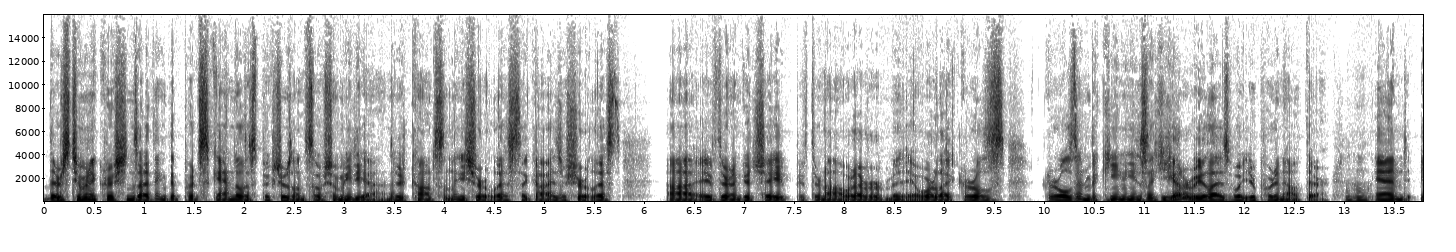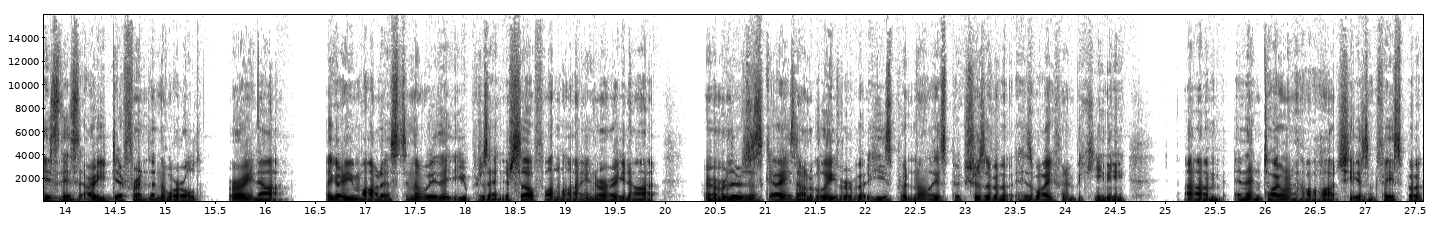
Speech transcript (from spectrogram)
there's too many Christians I think that put scandalous pictures on social media. They're constantly shirtless. The guys are shirtless uh, if they're in good shape, if they're not, whatever. But, or like girls, girls in bikinis. Like you got to realize what you're putting out there. Mm-hmm. And is this? Are you different than the world, or are you not? Like, are you modest in the way that you present yourself online, or are you not? I remember there's this guy. He's not a believer, but he's putting all these pictures of his wife in a bikini, um, and then talking about how hot she is on Facebook.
